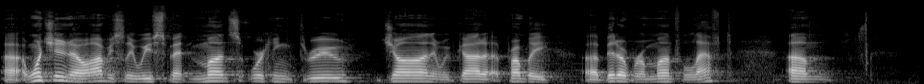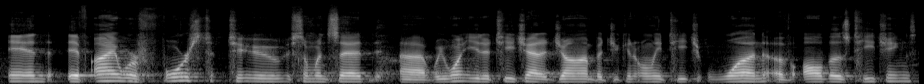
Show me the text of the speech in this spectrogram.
uh, I want you to know obviously, we've spent months working through John, and we've got a, probably a bit over a month left. Um, and if I were forced to, if someone said, uh, We want you to teach out of John, but you can only teach one of all those teachings,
